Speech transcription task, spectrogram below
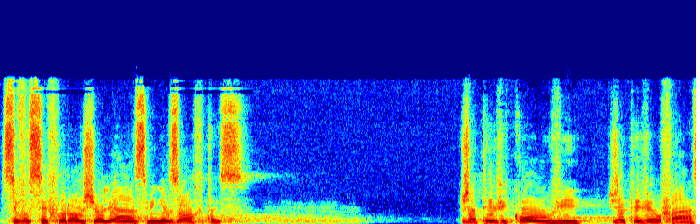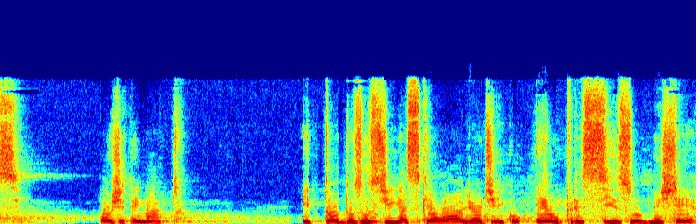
Se você for hoje olhar as minhas hortas, já teve couve, já teve alface, hoje tem mato. E todos os dias que eu olho, eu digo: eu preciso mexer.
